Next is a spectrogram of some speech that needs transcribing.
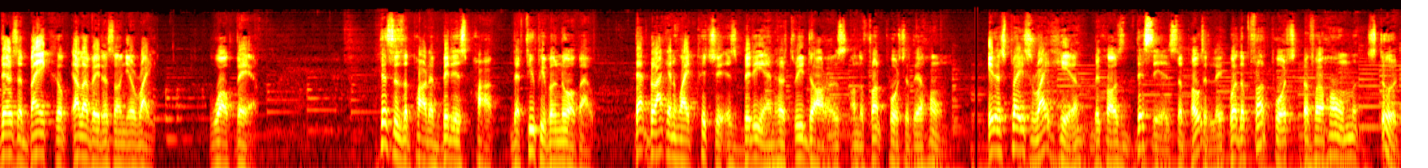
There's a bank of elevators on your right. Walk there. This is a part of Biddy's Park that few people know about. That black and white picture is Biddy and her three daughters on the front porch of their home. It is placed right here because this is supposedly where the front porch of her home stood.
